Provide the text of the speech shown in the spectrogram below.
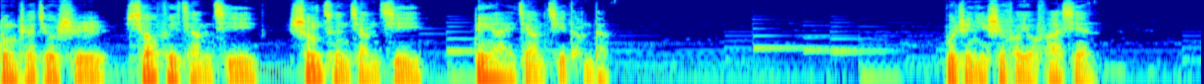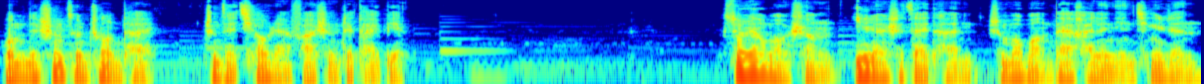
动辄就是消费降级、生存降级、恋爱降级等等。不知你是否有发现，我们的生存状态正在悄然发生着改变。虽然网上依然是在谈什么网贷害了年轻人。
